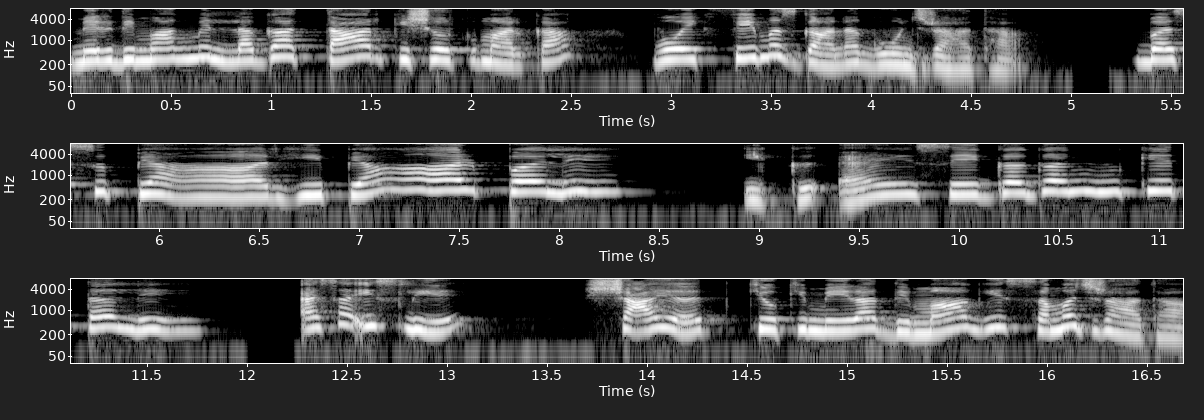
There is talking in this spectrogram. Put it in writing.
मेरे दिमाग में लगातार किशोर कुमार का वो एक फ़ेमस गाना गूंज रहा था। बस प्यार ही प्यार पले, एक ऐसे गगन के तले। ऐसा इसलिए शायद क्योंकि मेरा दिमाग ये समझ रहा था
